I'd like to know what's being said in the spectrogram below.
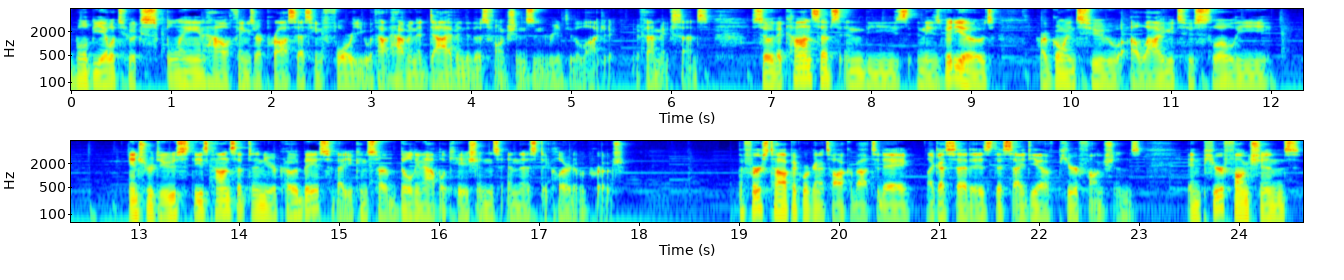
will be able to explain how things are processing for you without having to dive into those functions and read through the logic, if that makes sense. So the concepts in these in these videos are going to allow you to slowly introduce these concepts into your code base so that you can start building applications in this declarative approach. The first topic we're going to talk about today, like I said, is this idea of pure functions. And pure functions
